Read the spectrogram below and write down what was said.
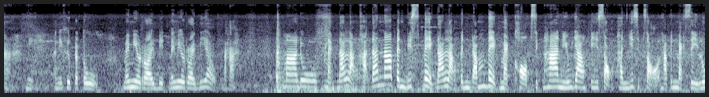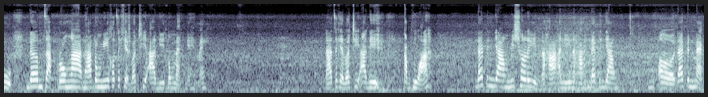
อะนี่ อันนี้คือประตูไม่มีรอยบิด ไม่มีรอยเบี้ยวนะคะ มาดูแม็กด้านหลังค่ะ ด้านหน้าเป็นดิสเบรกด้านหลังเป็นดัมเบรกแม็กขอบ 15 นิ้วยางปี 2022 นะคะ เป็นแม็ก4ลูกเดิมจากโรงงานนะคะ ตรงนี้เขาจะเขียนว่า TRD ตรงแม็กเนี่ยเห็นไหมนะจะเขียนว่า TRD กับหัว ได้เป็นยางมิชลินนะคะ อันนี้นะคะได้เป็นยางเอ่อได้เป็นแม็ก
